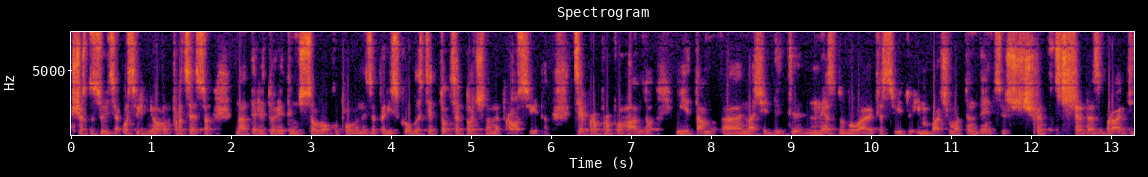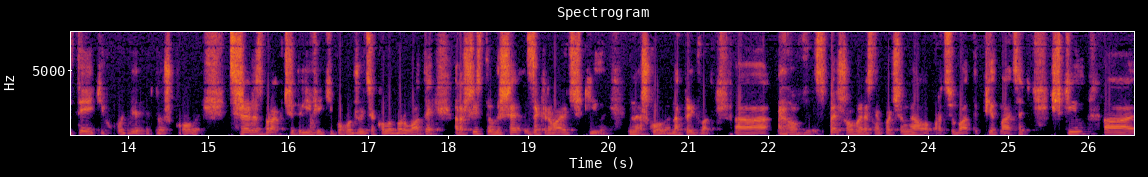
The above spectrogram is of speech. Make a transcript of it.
Що стосується освітнього процесу на території тимчасово окупованої Запорізької області, то це точно не про освіту, це про пропаганду, і там е, наші діти не здобувають освіту. І ми бачимо тенденцію, що через брак дітей, які ходять до школи, через брак вчителів, які погоджуються колаборувати, рашисти лише закривають шкіли на школи. Наприклад, е, з 1 вересня починало працювати 15 шкіл. А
